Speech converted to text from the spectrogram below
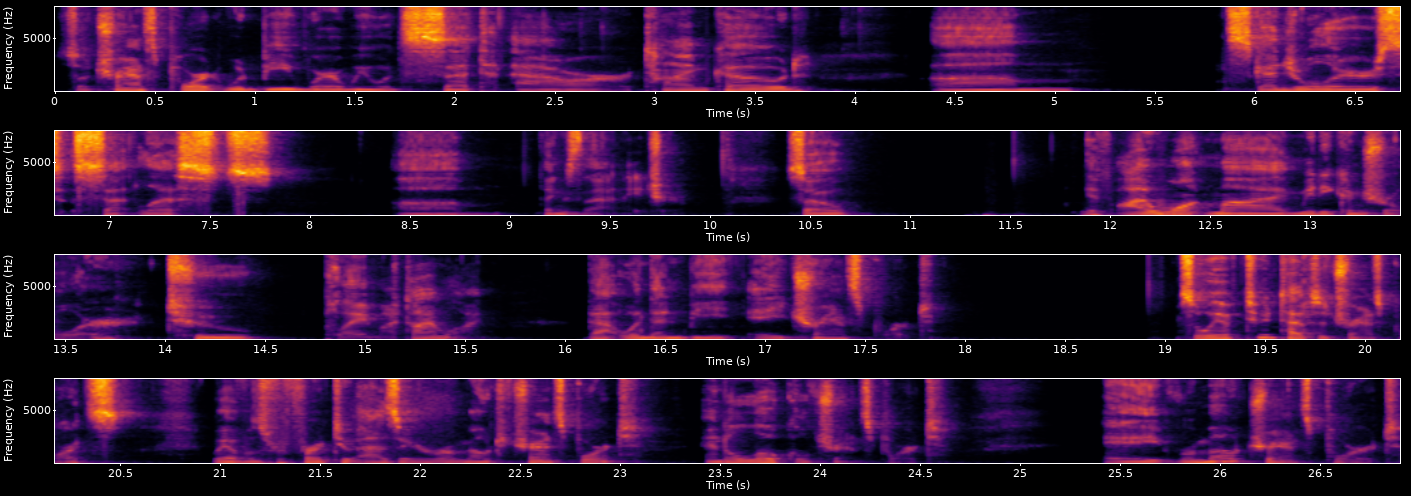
So transport would be where we would set our time code, um, schedulers, set lists, um, things of that nature. So if I want my MIDI controller to play my timeline, that would then be a transport. So we have two types of transports. We have what's referred to as a remote transport and a local transport a remote transport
